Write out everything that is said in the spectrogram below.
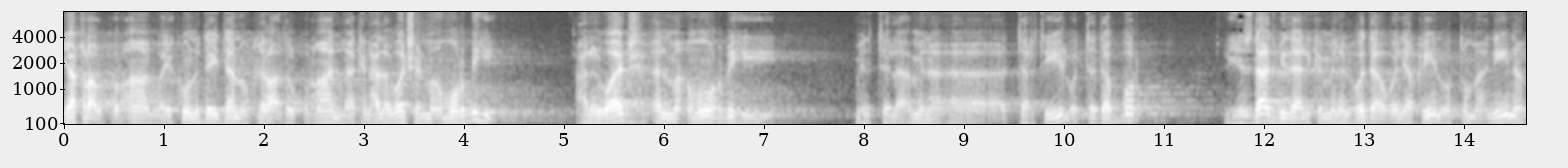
يقرأ القرآن ويكون ديدنه قراءة القرآن لكن على الوجه المأمور به. على الوجه المأمور به. من من الترتيل والتدبر ليزداد بذلك من الهدى واليقين والطمأنينة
